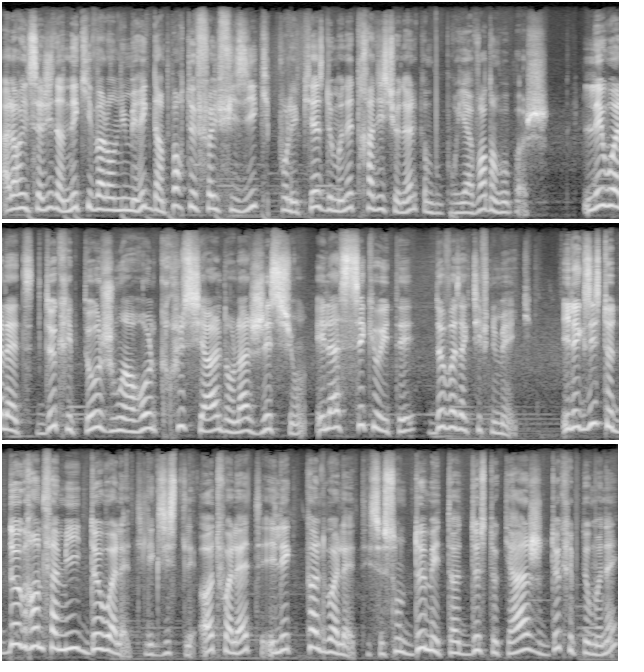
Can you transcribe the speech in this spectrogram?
Alors il s'agit d'un équivalent numérique d'un portefeuille physique pour les pièces de monnaie traditionnelles comme vous pourriez avoir dans vos poches. Les wallets de crypto jouent un rôle crucial dans la gestion et la sécurité de vos actifs numériques. Il existe deux grandes familles de wallets. Il existe les hot wallets et les cold wallets. Et ce sont deux méthodes de stockage de crypto-monnaies,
